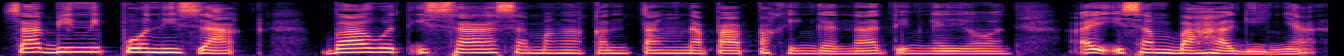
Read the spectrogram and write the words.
Sabi ni po ni Zach, bawat isa sa mga kantang napapakinggan natin ngayon ay isang bahagi niya.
